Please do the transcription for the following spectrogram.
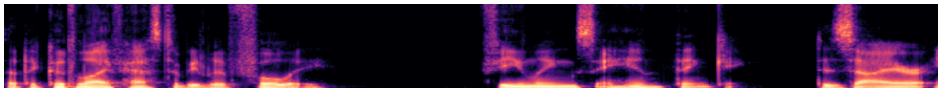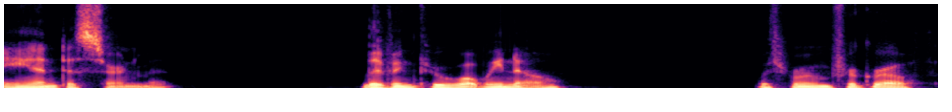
That the good life has to be lived fully feelings and thinking, desire and discernment, living through what we know with room for growth.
